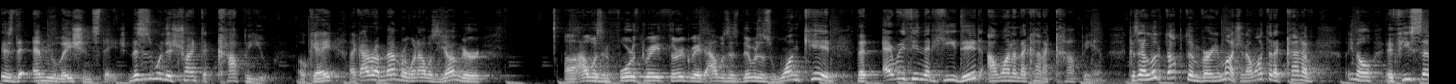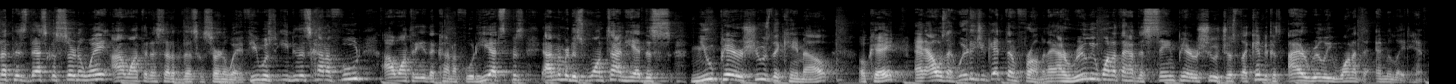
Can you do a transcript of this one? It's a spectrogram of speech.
is the emulation stage. This is where they're trying to copy you okay? Like i remember when i was younger uh, I was in fourth grade, third grade. I was just, there was this one kid that everything that he did, I wanted to kind of copy him because I looked up to him very much, and I wanted to kind of, you know, if he set up his desk a certain way, I wanted to set up the desk a certain way. If he was eating this kind of food, I wanted to eat that kind of food. He had, I remember this one time he had this new pair of shoes that came out, okay, and I was like, where did you get them from? And I really wanted to have the same pair of shoes just like him because I really wanted to emulate him.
